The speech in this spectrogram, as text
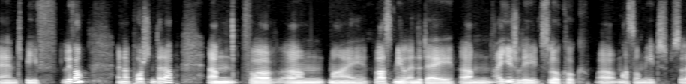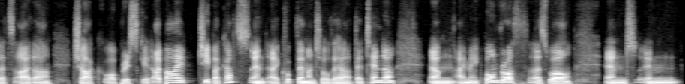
and beef liver, and I portioned that up. Um, for um, my last meal in the day, um, I usually slow cook uh, muscle meat, so that's either chuck or brisket. I buy cheaper cuts and I cook them until they're they're tender. Um, I make bone broth as well, and and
